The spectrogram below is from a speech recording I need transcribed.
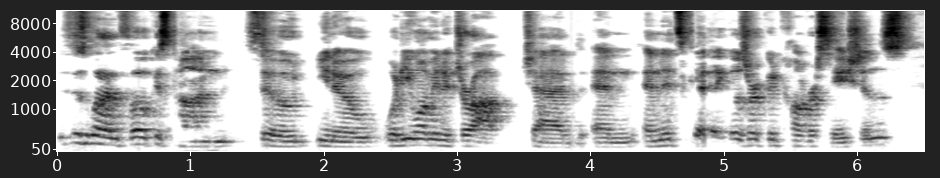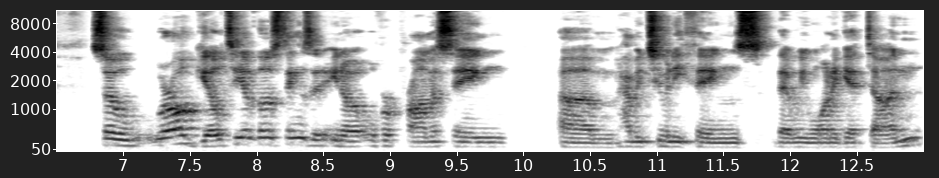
this is what I'm focused on. So, you know, what do you want me to drop, Chad? And and it's good. Those are good conversations. So we're all guilty of those things that you know, over promising, um, having too many things that we want to get done.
